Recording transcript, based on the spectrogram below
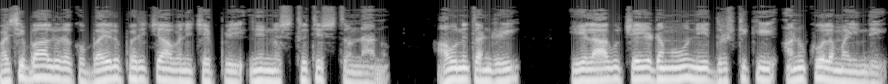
పసిబాలురకు బయలుపరిచావని చెప్పి నిన్ను స్తుతిస్తున్నాను. అవును తండ్రి ఈలాగు చేయడము నీ దృష్టికి అనుకూలమైంది.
